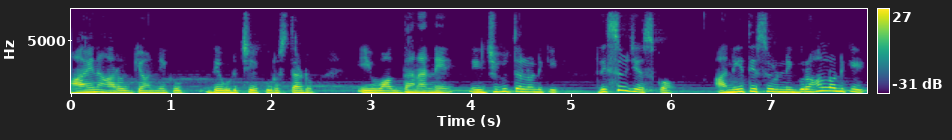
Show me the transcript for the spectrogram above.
ఆయన ఆరోగ్యం నీకు దేవుడు చేకూరుస్తాడు. ఈ వాగ్దానాన్ని నీ జీవితంలోనికి రిసీవ్ చేసుకో. ఆ నీ గృహంలోనికి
